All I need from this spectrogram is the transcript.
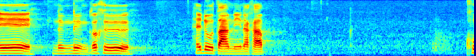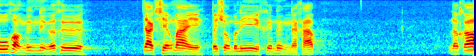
a 1 1 ก็คือ ให้ดูตามนี้นะครับ คู่ของ 1 1 ก็คือ จากเชียงใหม่ไปชลบุรีคือ 1 นะครับ แล้วก็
